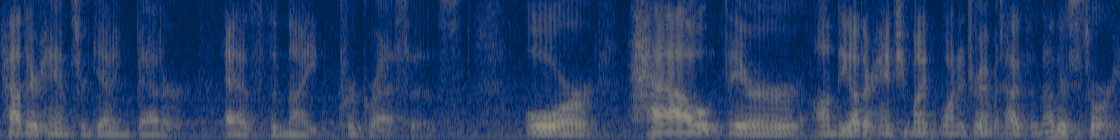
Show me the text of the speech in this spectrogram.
how their hands are getting better as the night progresses, or how they're on the other hand you might want to dramatize another story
